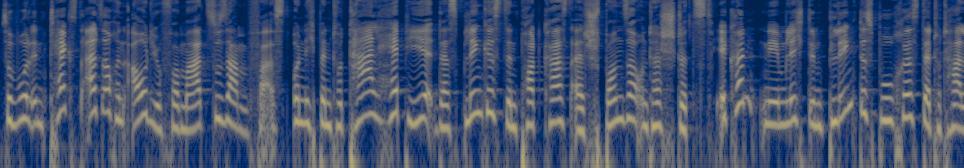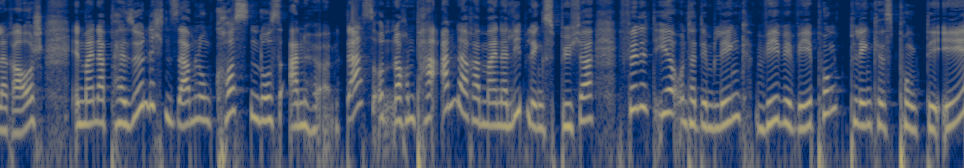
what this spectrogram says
sowohl in Text als auch in Audioformat zusammenfasst. Und ich bin total happy, dass Blinkist den Podcast als Sponsor unterstützt. Ihr könnt nämlich den Blink des Buches Der totale Rausch in meiner persönlichen Sammlung kostenlos anhören. Das und noch ein paar anderer meiner Lieblingsbücher findet ihr unter dem Link www.blinkist.de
